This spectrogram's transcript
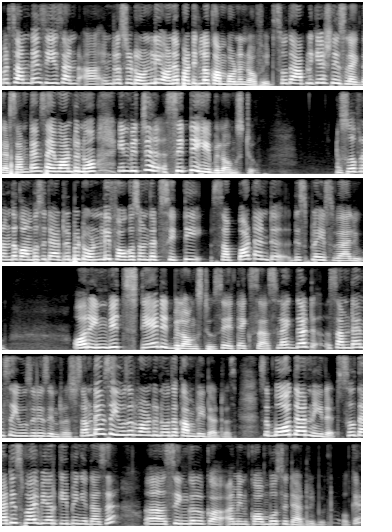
But sometimes he is un, uh, interested only on a particular component of it. So the application is like that. Sometimes I want to know in which city he belongs to. So from the composite attribute only focus on that city subpart and uh, display its value or in which state it belongs to say texas. Like that sometimes the user is interested. Sometimes the user want to know the complete address. So both are needed. So that is why we are keeping it as a uh, single i mean composite attribute okay?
